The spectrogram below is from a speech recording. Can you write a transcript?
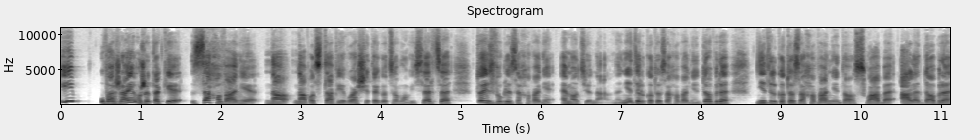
i uważają, że takie zachowanie na, na podstawie właśnie tego, co mówi serce, to jest w ogóle zachowanie emocjonalne. Nie tylko to zachowanie dobre, nie tylko to zachowanie no, słabe, ale dobre,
